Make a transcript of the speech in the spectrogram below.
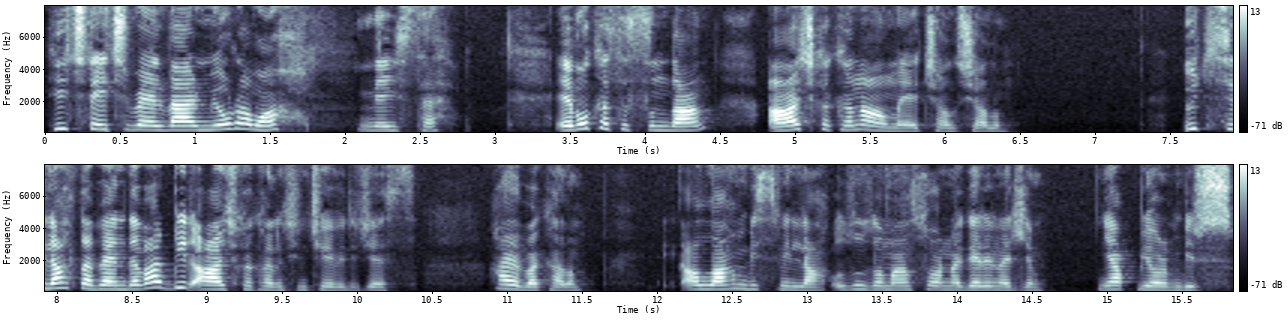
hiç de içime el vermiyor ama neyse. Evo kasasından ağaç kakanı almaya çalışalım. 3 silah da bende var. Bir ağaç kakan için çevireceğiz. Hadi bakalım. Allah'ım bismillah. Uzun zaman sonra Garenacığım. Yapmıyorum bir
